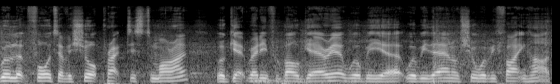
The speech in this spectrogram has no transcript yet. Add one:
we'll look forward to have a short practice tomorrow. We'll get ready for Bulgaria. We'll be uh, we'll be there, and I'm sure we'll be fighting hard.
